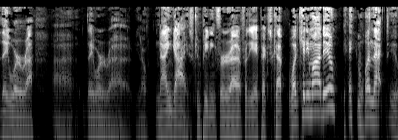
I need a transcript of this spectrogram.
they were, uh, uh, they were, you know, nine guys competing for, for the Apex Cup. What Kenny Mah do? he won that too.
